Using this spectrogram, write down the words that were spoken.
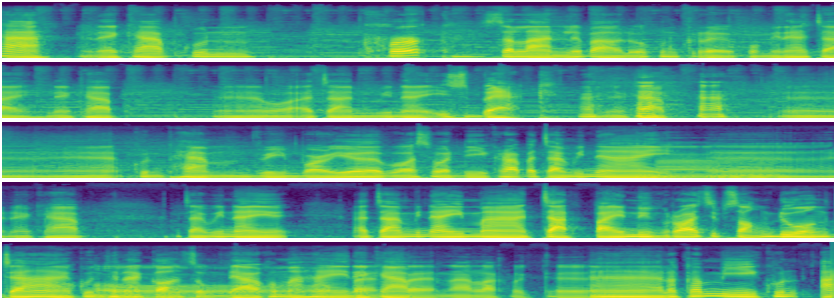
ค่ะนะครับ คุณเคิร์กสลันหรือเปล่าหรือว่าคุณเกริกผมไม่แน่ใจนะครับนะฮะบอกว่าอาจารย์วินัย is back นะครับเออนะฮะคุณแพม Dream Warrior บอกว่าสวัสดีครับ อาจารย์วินัยเออนะครับอาจารย์วินัยอาจารย์วินัยมาจัดไป 112 ดวงจ้า คุณธนกรส่งดาวเข้ามาให้นะครับแฟนๆน่ารักเหลือเกินอ่าแล้วก็มีคุณไอ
